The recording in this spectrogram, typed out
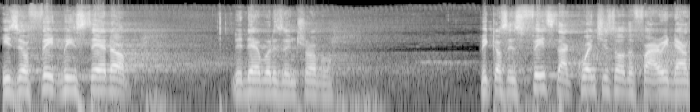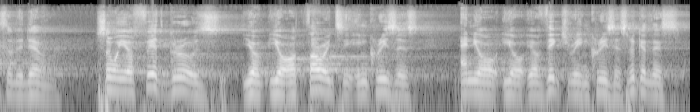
Is your faith being stirred up? The devil is in trouble. Because it's faith that quenches all the fiery dance of the devil. So when your faith grows, your, your authority increases and your, your, your victory increases. Look at this.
